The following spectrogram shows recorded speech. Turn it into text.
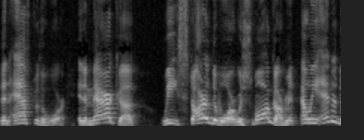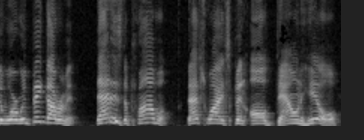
than after the war in america we started the war with small government and we ended the war with big government. That is the problem. That's why it's been all downhill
